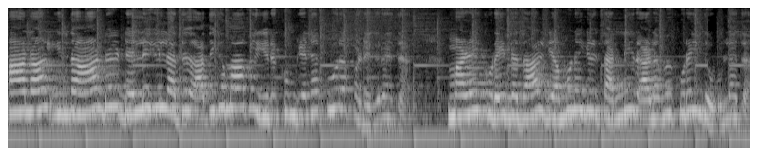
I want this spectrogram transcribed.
ஆனால் இந்த ஆண்டு டெல்லியில் அது அதிகமாக இருக்கும் என கூறப்படுகிறது. மழை குறைந்ததால் யமுனையில் தண்ணீர் அளவு குறைந்து உள்ளது.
